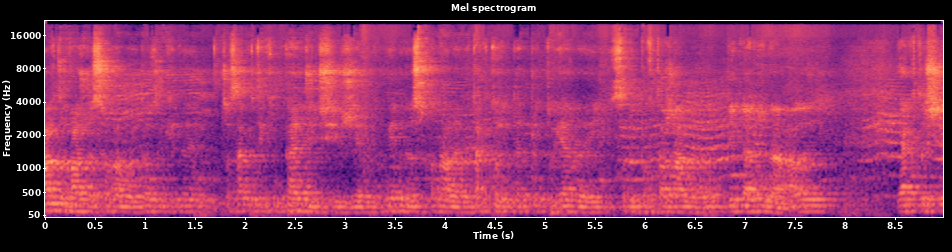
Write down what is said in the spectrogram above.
Bardzo ważne słowa, moi drodzy, kiedy czasami w takim pędzie dzisiaj żyjemy, wiemy doskonale, my tak to interpretujemy i sobie powtarzamy, ale bieganina, ale jak to się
